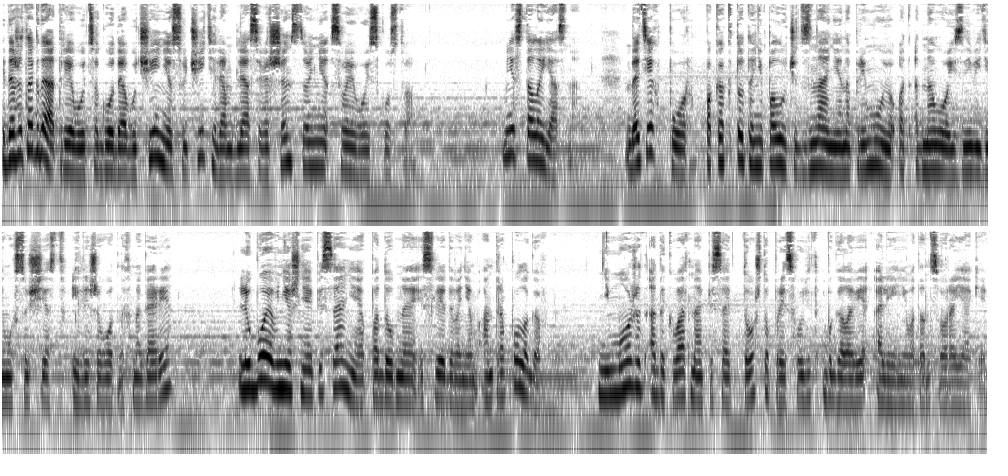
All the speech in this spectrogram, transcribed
И даже тогда требуются годы обучения с учителем для совершенствования своего искусства. Мне стало ясно – до тех пор, пока кто-то не получит знания напрямую от одного из невидимых существ или животных на горе, любое внешнее описание, подобное исследованиям антропологов, не может адекватно описать то, что происходит в голове оленьего танцора Яки.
